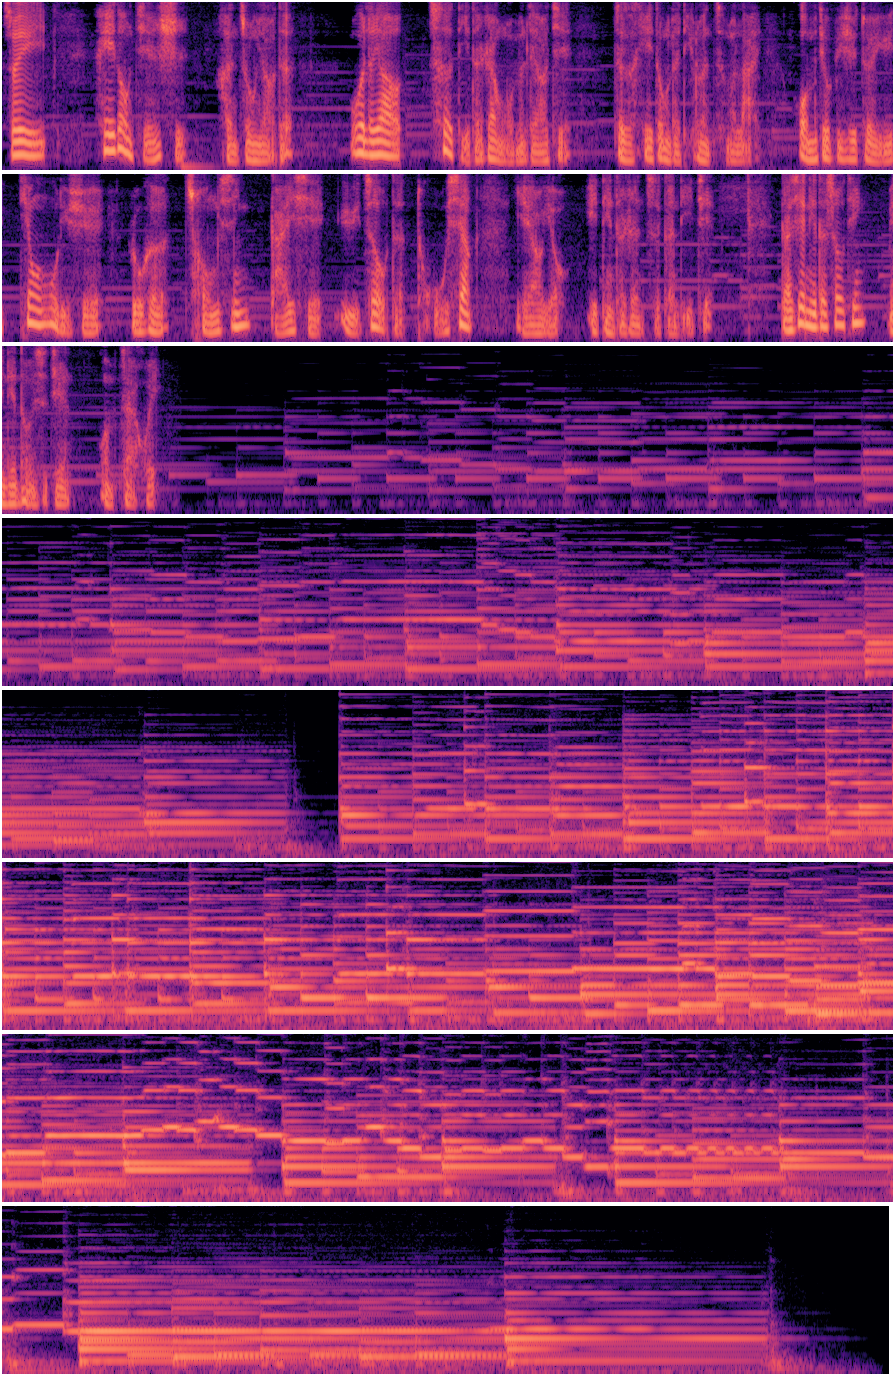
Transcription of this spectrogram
所以黑洞简史很重要的。为了要彻底的让我们了解这个黑洞的理论怎么来，我们就必须对于天文物理学如何重新改写宇宙的图像，也要有一定的认知跟理解。感谢你的收听，明天同一时间我们再会。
